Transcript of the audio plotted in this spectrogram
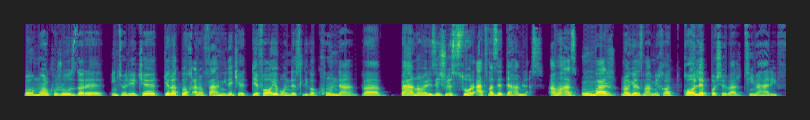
با مارکو روز داره اینطوریه که گلادباخ الان فهمیده که دفاعای بوندسلیگا کندن و برنامه ریزیش روی سرعت و ضد حمله است. اما از اونور ناگلزمن می‌خواد غالب باشه بر تیم حریف.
